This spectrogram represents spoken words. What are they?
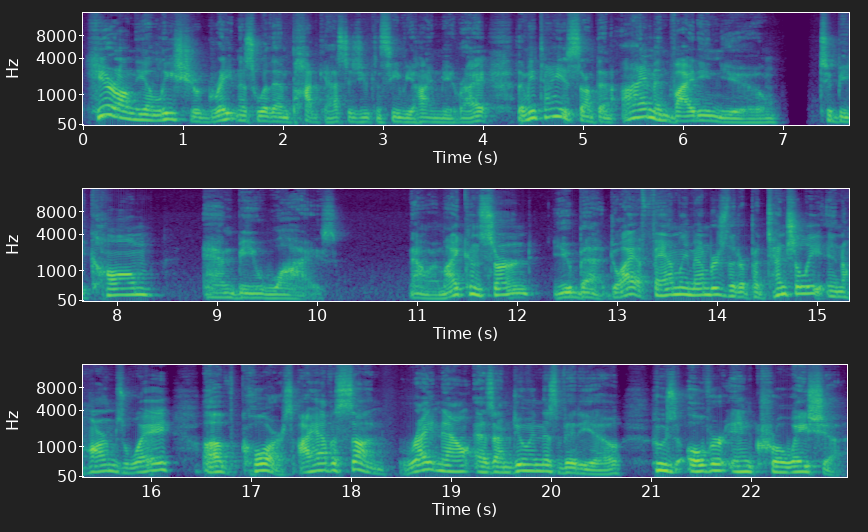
Here on the Unleash Your Greatness Within podcast, as you can see behind me, right? Let me tell you something. I'm inviting you to be calm and be wise. Now, am I concerned? You bet. Do I have family members that are potentially in harm's way? Of course. I have a son right now as I'm doing this video who's over in Croatia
